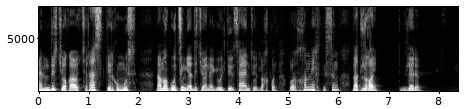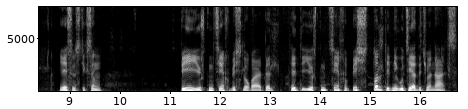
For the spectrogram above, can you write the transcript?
амьдрч байгаа учраас тэр хүмүүс намайг үзэн ядаж байна гэвэл тэр сайн зүйл байхгүй. Бурхных гэсэн нотлогоо юм. Тэгэлэр Есүс ч гэсэн би ертөнцийнх биш луга адил тэд ертөнцийнх биш тул тэднийг үзий ядаж байна гэсэн.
